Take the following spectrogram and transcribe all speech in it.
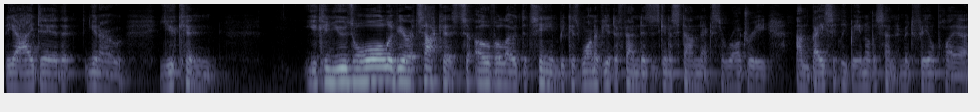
the idea that you know you can you can use all of your attackers to overload the team because one of your defenders is going to stand next to Rodri and basically be another centre midfield player.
